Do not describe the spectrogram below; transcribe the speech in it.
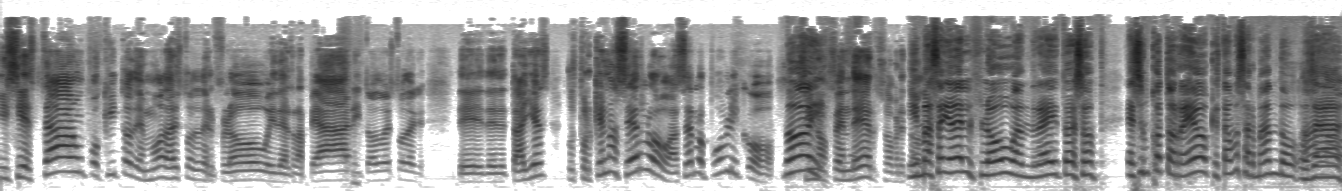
Y si está un poquito de moda esto del flow y del rapear y todo esto de, de- de detalles, pues ¿por qué no hacerlo? Hacerlo público, No, sin y- ofender sobre todo. Y más allá del flow, Andrea y todo eso, es un cotorreo que estamos armando. O sea,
